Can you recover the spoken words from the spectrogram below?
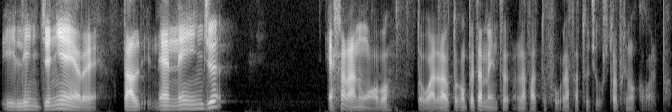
l'ingegnere tal ninge sarà nuovo guarda, l'autocompletamento l'ha fatto, fatto, giusto al primo colpo.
